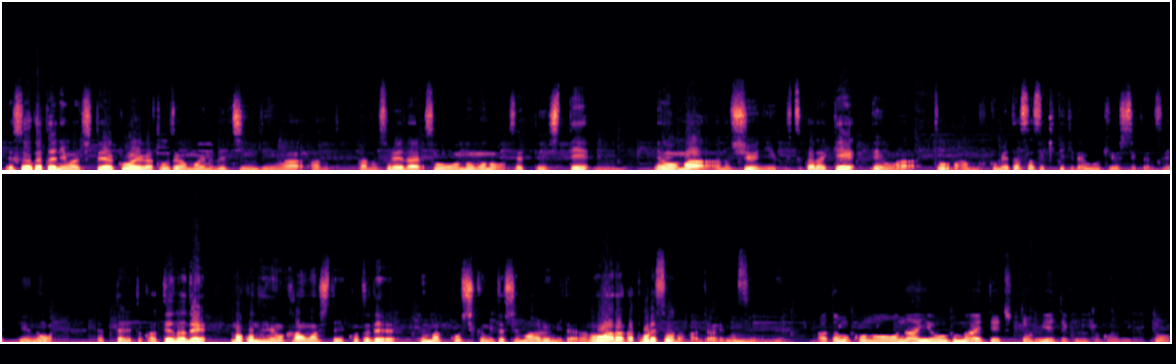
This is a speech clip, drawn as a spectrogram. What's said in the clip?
ん、でそういう方にはちょっと役割が当然重いので賃金はあのあのそれなり相応のものを設定して、うん、でもまああの週に2日だけ電話当番も含めた査石的な動きをしてくださいっていうのをやったりとかっていうので、まあ、この辺を緩和していくことでうまくこう仕組みとして回るみたいなのはなんか取れそうな感じありますよね。うんあともこの内容を踏まえてちょっと見えてくるところでいくと、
